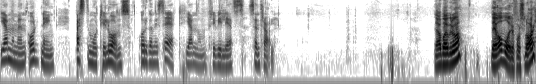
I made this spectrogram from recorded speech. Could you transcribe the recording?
gjennom en ordning Bestemor til låns, organisert gjennom Frivillighetssentralen. Ja, Barbro. Det var våre forslag.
